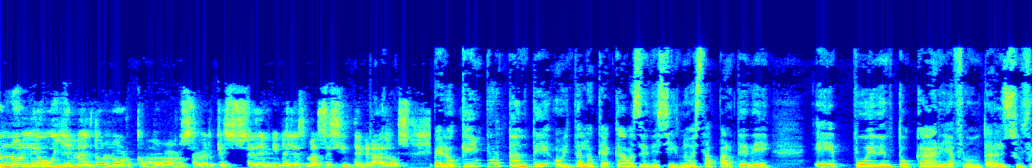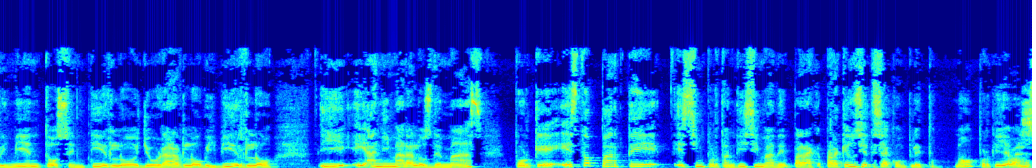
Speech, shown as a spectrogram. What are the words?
no le huyen al dolor como vamos a ver que sucede en niveles más desintegrados. Pero qué importante ahorita lo que acabas de decir, ¿no? Esta parte de eh, pueden tocar y afrontar el sufrimiento, sentirlo, llorarlo, vivirlo y, animar a los demás, porque esta parte es importantísima para, para que un 7 sea completo, ¿no? Porque ya vamos,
